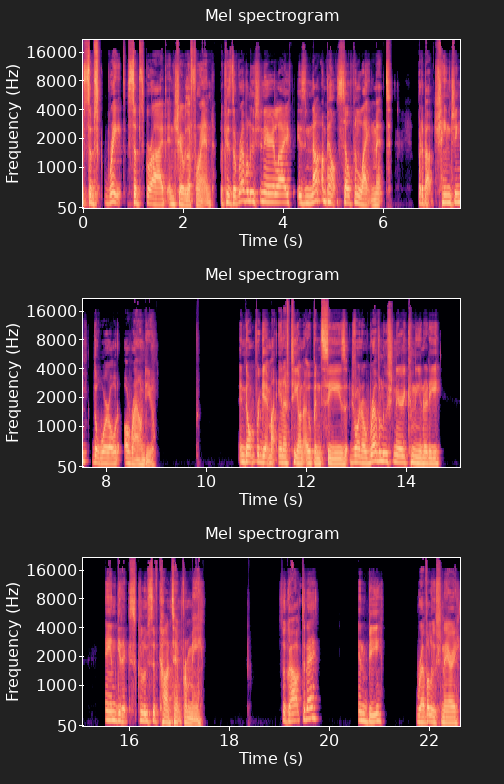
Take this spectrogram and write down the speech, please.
subs- rate, subscribe, and share with a friend because the revolutionary life is not about self enlightenment, but about changing the world around you. And don't forget my NFT on OpenSeas. Join a revolutionary community and get exclusive content from me. So go out today and be revolutionary.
